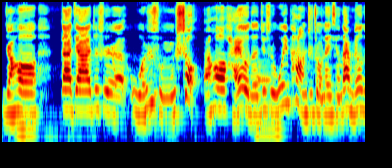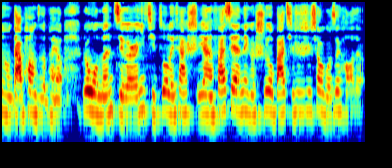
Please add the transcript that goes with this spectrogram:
然后大家就是我是属于瘦，然后还有的就是哦微胖这种类型，但是没有那种大胖子的朋友，就我们几个人一起做了一下实验，发现那个十六八其实是效果最好的。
